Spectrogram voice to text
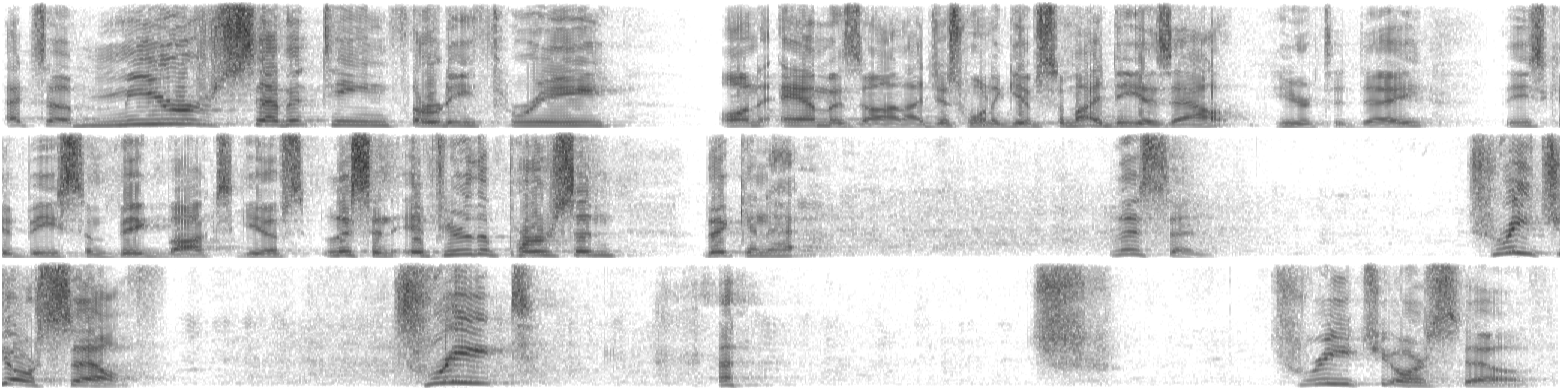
that's a mere 1733 on Amazon. I just want to give some ideas out here today. These could be some big box gifts. Listen, if you're the person that can have, listen, treat yourself. Treat, treat yourself.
